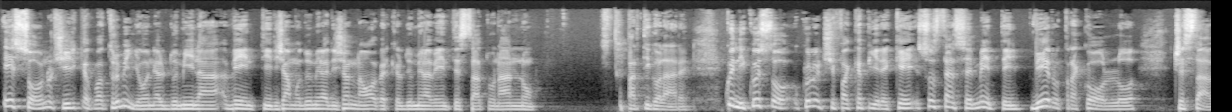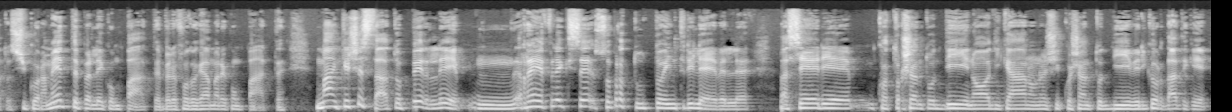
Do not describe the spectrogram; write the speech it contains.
e sono circa 4 milioni al 2020, diciamo 2019 perché il 2020 è stato un anno particolare. Quindi questo quello ci fa capire che sostanzialmente il vero tracollo c'è stato sicuramente per le compatte, per le fotocamere compatte, ma anche c'è stato per le mh, reflex, soprattutto entry level, la serie 400D no, di Canon 500D, vi ricordate che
